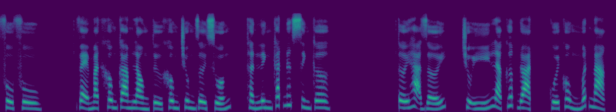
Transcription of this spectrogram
Phù phù! Vẻ mặt không cam lòng từ không trung rơi xuống, thần linh cắt đứt sinh cơ. Tới hạ giới, chủ ý là cướp đoạt, cuối cùng mất mạng.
